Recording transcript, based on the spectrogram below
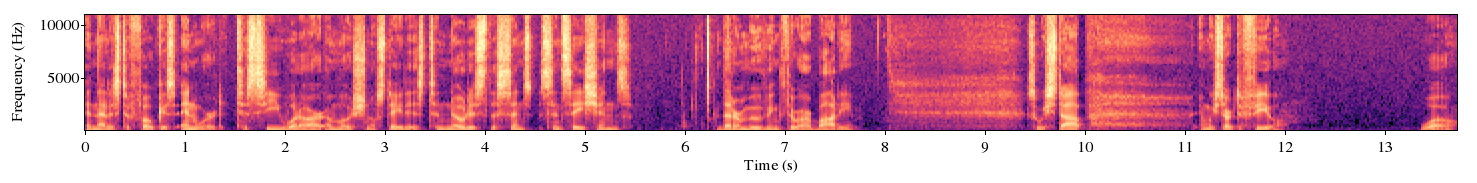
and that is to focus inward, to see what our emotional state is, to notice the sens- sensations that are moving through our body. So we stop and we start to feel whoa,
